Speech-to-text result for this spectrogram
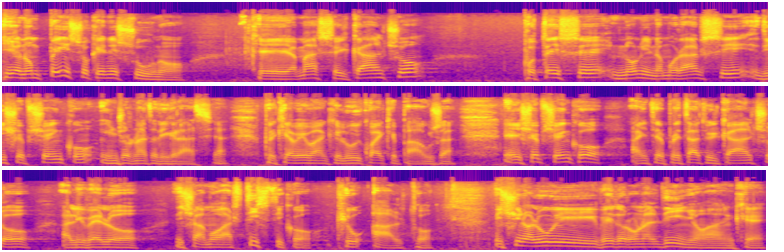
Io non penso che nessuno che amasse il calcio potesse non innamorarsi di Shevchenko in giornata di grazia, perché aveva anche lui qualche pausa. E Shevchenko ha interpretato il calcio a livello diciamo artistico più alto. Vicino a lui vedo Ronaldinho anche,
